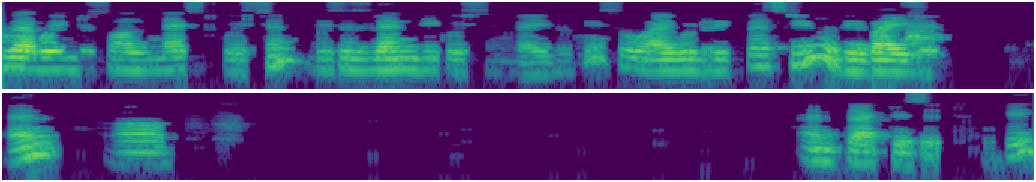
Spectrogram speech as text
we are going to solve next question. This is lengthy question guys okay? So i would request you revise it and uh, and practice it okay.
